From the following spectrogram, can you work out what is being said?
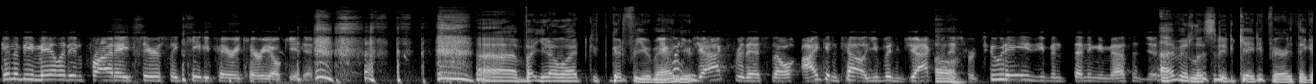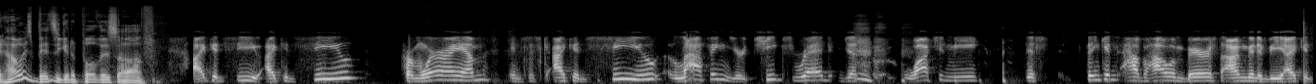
going to be mail it in Friday. Seriously, Katy Perry karaoke edition. uh, but you know what? Good for you, man. You've been You, jacked for this, though. I can tell you've been jacked for Oh. this for two days. You've been sending me messages. I've been listening to Katy Perry thinking, how is Bidsy going to pull this off? I could see you. I could see you from where I am in Sask- I could see you laughing, your cheeks red, just watching me, just thinking of how embarrassed I'm going to be. I could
